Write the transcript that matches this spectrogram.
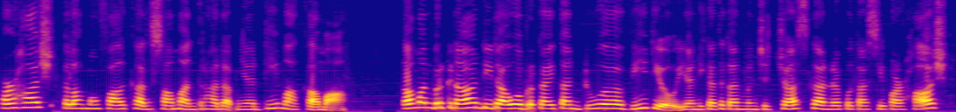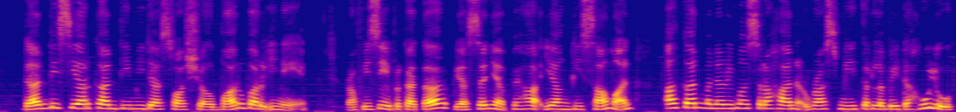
Farhash telah memfalkan saman terhadapnya di mahkamah. Saman berkenaan didakwa berkaitan dua video yang dikatakan mencecaskan reputasi Farhash dan disiarkan di media sosial baru-baru ini. Rafizi berkata biasanya pihak yang disaman akan menerima serahan rasmi terlebih dahulu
